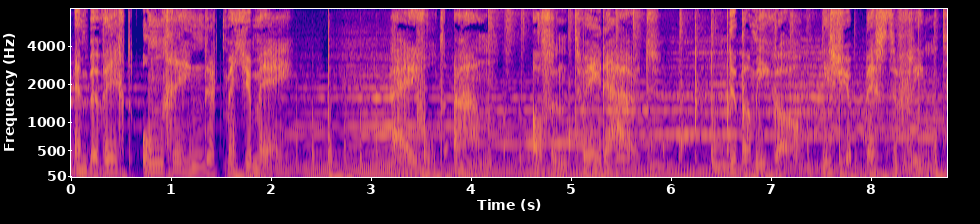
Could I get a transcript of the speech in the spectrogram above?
en beweegt ongehinderd met je mee. Hij voelt aan als een tweede huid. De Bamigo is je beste vriend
